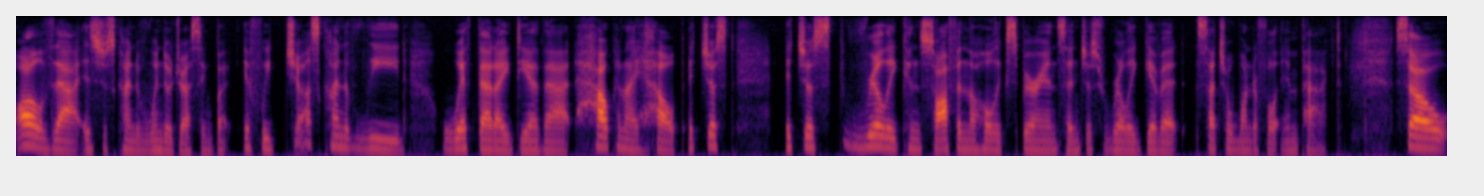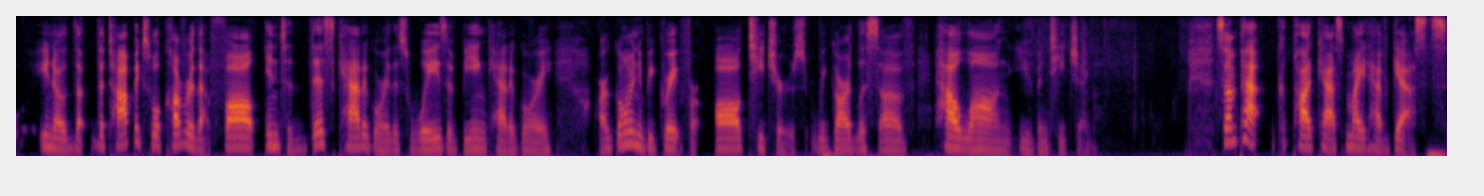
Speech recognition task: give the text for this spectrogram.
all of that is just kind of window dressing. But if we just kind of lead with that idea that how can I help, it just it just really can soften the whole experience and just really give it such a wonderful impact. So, you know, the, the topics we'll cover that fall into this category, this ways of being category, are going to be great for all teachers, regardless of how long you've been teaching. Some pa- podcasts might have guests,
